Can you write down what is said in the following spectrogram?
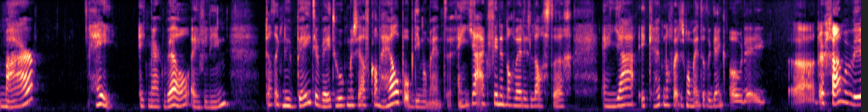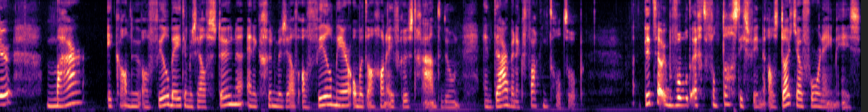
maar, hey, ik merk wel, Evelien, dat ik nu beter weet hoe ik mezelf kan helpen op die momenten. En ja, ik vind het nog wel eens lastig. En ja, ik heb nog wel eens momenten dat ik denk: oh nee, ah, daar gaan we weer. Maar ik kan nu al veel beter mezelf steunen en ik gun mezelf al veel meer om het dan gewoon even rustig aan te doen. En daar ben ik fucking trots op. Dit zou ik bijvoorbeeld echt fantastisch vinden als dat jouw voornemen is.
